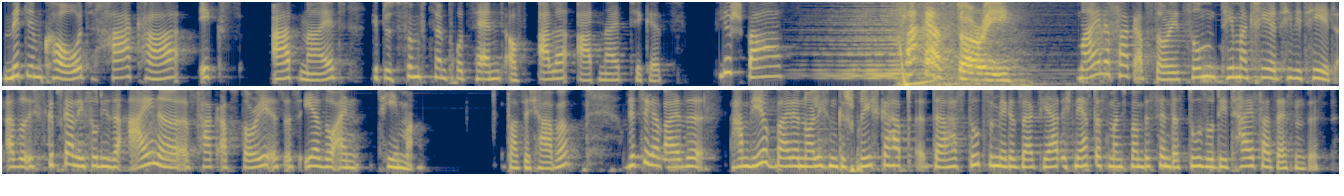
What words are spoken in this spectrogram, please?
mit dem Code HKX Art Night gibt es 15% auf alle Art Night Tickets. Viel Spaß! Fuck-Up-Story. Meine Fuck-Up-Story zum Thema Kreativität. Also es gibt gar nicht so diese eine Fuck-Up-Story, es ist eher so ein Thema, was ich habe. Witzigerweise haben wir beide neulich ein Gespräch gehabt, da hast du zu mir gesagt, ja, dich nervt das manchmal ein bisschen, dass du so detailversessen bist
